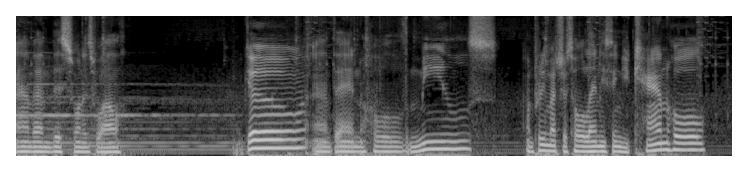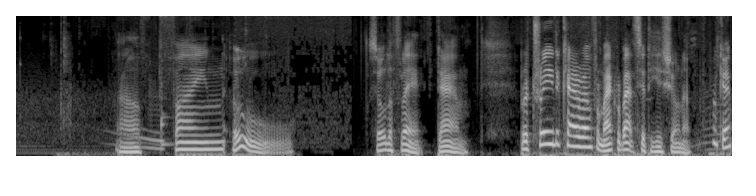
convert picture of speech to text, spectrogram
And then this one as well. There we go. And then haul the meals. And pretty much just haul anything you can haul. Uh, fine. Oh. Solar flare. Damn. But a caravan from Acrobat City has shown up. Okay.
